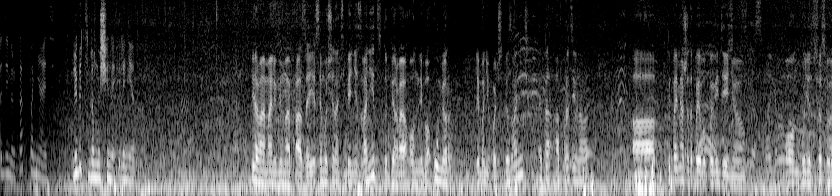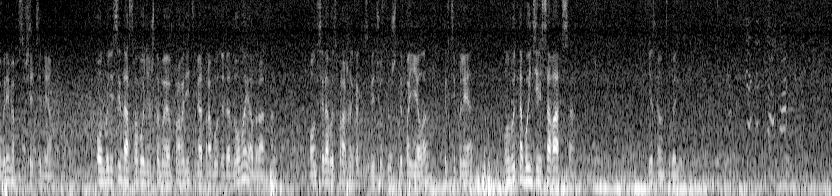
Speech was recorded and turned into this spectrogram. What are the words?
Владимир, как понять, любит тебя мужчина или нет? Первая моя любимая фраза. Если мужчина тебе не звонит, то первое, он либо умер, либо не хочет тебе звонить. Это от противного. А, ты поймешь это по его поведению. Он будет все свое время посвящать тебе. Он будет всегда свободен, чтобы проводить тебя от работы до дома и обратно. Он всегда будет спрашивать, как ты себя чувствуешь, ты поела, ты в тепле. Он будет тобой интересоваться, если он тебя любит.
